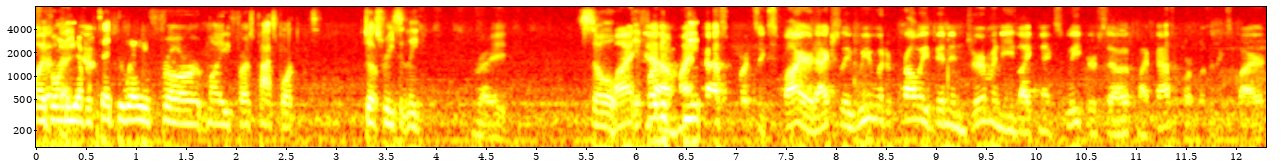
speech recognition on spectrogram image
i've only ever yeah. sent away for my first passport just recently Right. So My, if yeah, i could my be, passport's expired. Actually, we would have probably been in Germany like next week or so if my passport wasn't expired.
